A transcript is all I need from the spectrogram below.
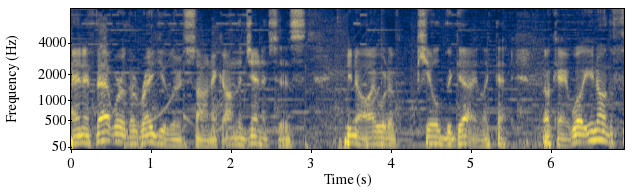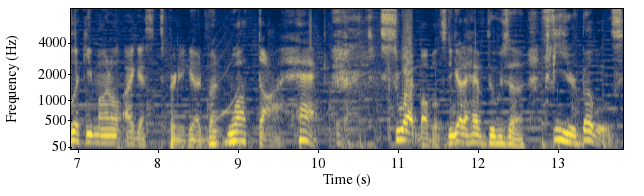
And if that were the regular Sonic on the Genesis, you know, I would have killed the guy like that. Okay, well, you know, the flicky model, I guess it's pretty good, but what the heck? Sweat bubbles. You gotta have those, uh, fear bubbles.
